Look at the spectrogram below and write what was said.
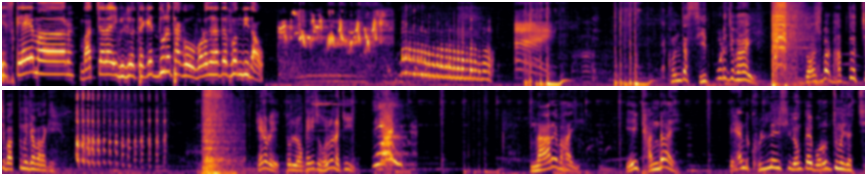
ডিসক্লেমার বাচ্চারা এই ভিডিও থেকে দূরে থাকো বড়দের হাতে ফোন দিয়ে দাও। এখন যা শীত পড়েছে ভাই দশ বার ভাবতে হচ্ছে বাথরুমে যাবার আগে। কেন রে তোর লঙ্কায় কিছু হলো নাকি? না রে ভাই এই ঠান্ডায় প্যান্ট খুললেই শ্রীলঙ্কায় বরফ জমে যাচ্ছে।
